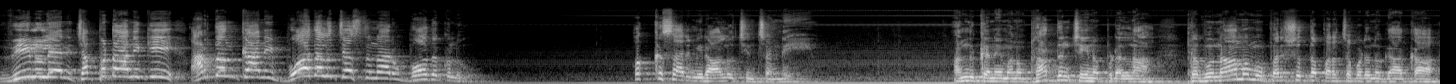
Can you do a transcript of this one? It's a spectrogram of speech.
వీలు లేని చెప్పటానికి అర్థం కాని బోధలు చేస్తున్నారు బోధకులు. ఒక్కసారి మీరు ఆలోచించండి. అందుకనే మనం ప్రార్థన చేయనప్పుడల్లా ప్రభునామము పరిశుద్ధపరచబడును గాక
